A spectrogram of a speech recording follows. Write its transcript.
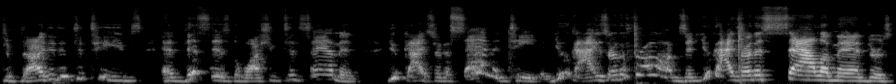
divided into teams, and this is the Washington Salmon you guys are the salmon team, and you guys are the frogs, and you guys are the salamanders.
